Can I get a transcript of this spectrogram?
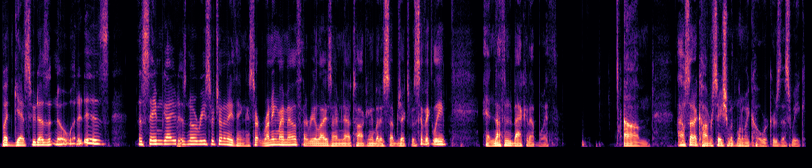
But guess who doesn't know what it is? The same guy who does no research on anything. I start running my mouth. I realize I'm now talking about a subject specifically and nothing to back it up with. Um, I also had a conversation with one of my coworkers this week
